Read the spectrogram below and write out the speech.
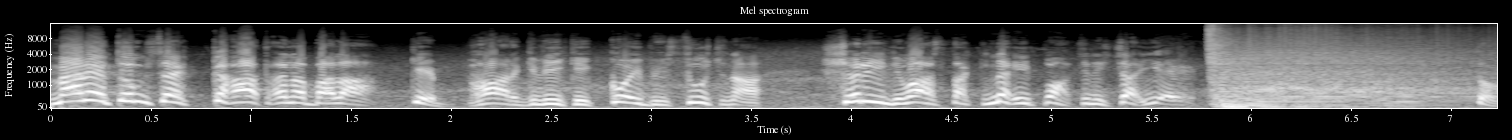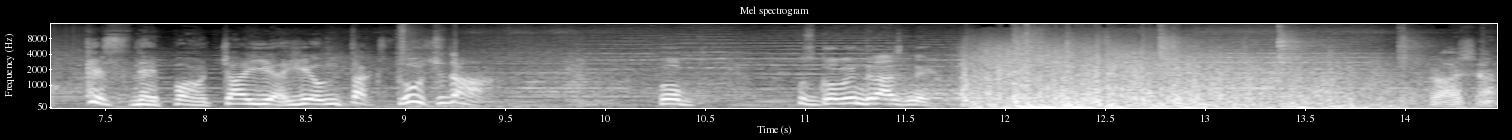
मैंने तुमसे कहा था ना बाला कि भार्गवी की कोई भी सूचना श्रीनिवास तक नहीं पहुंचनी चाहिए। तो किसने पहुंचाई है ये उन तक सूचना? वो उस गोविंद राज ने। राजन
